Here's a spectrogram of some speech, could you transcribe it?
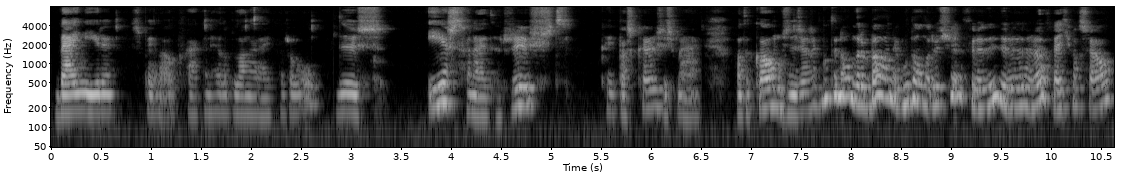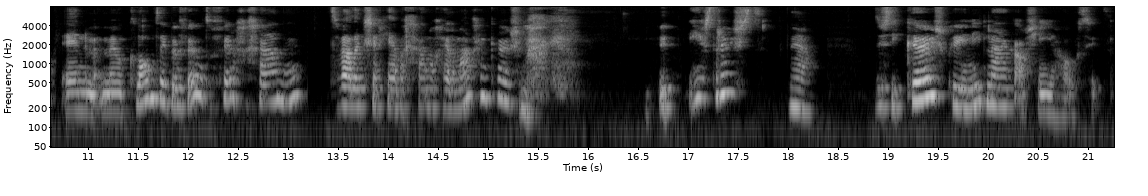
Bijnieren spelen ook vaak een hele belangrijke rol. Dus eerst vanuit rust kun je pas keuzes maken. Want dan komen ze en zeggen, ik moet een andere baan, ik moet een andere chef, en dat, weet je wel zo. En met met mijn klant, ik ben veel te ver gegaan. Hè? Terwijl ik zeg, ja, we gaan nog helemaal geen keuze maken. Eerst rust. ja. Dus die keus kun je niet maken als je in je hoofd zit.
